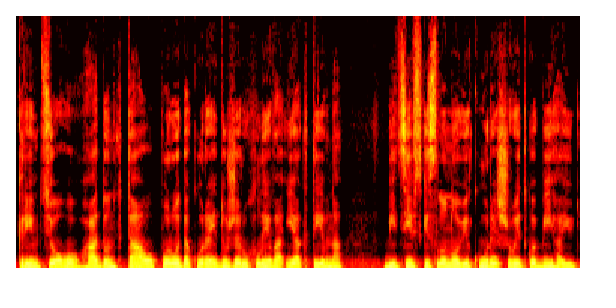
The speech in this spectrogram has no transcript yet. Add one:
Крім цього, гадонгтау порода курей дуже рухлива і активна. Бійцівські слонові кури швидко бігають,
